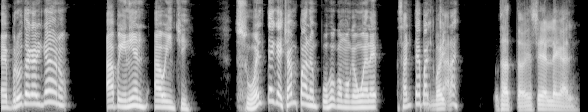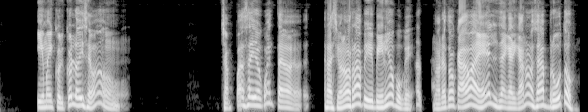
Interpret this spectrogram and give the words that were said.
el bruto Gargano a Piniel, a Vinci. Suerte que Champa lo empujó como que huele, salte para el Voy. cara. Exacto, ese es legal. Y Michael Cole lo dice, vamos. Champa se dio cuenta, reaccionó rápido y pinió porque Exacto. no le tocaba a él, de Gargano no sea bruto.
